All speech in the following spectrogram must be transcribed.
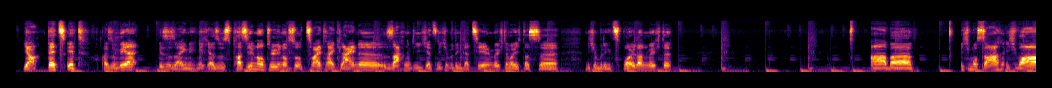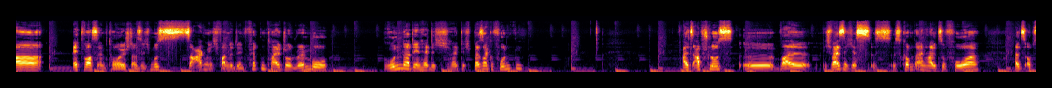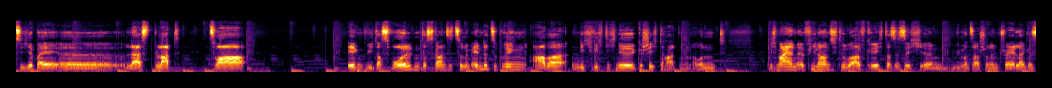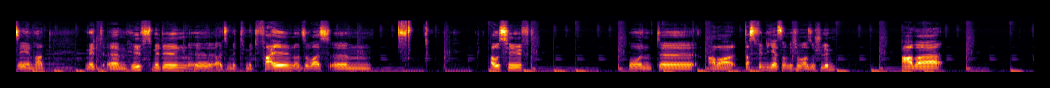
ja, that's it. Also mehr ist es eigentlich nicht. Also es passieren natürlich noch so zwei, drei kleine Sachen, die ich jetzt nicht unbedingt erzählen möchte, weil ich das äh, nicht unbedingt spoilern möchte. Aber ich muss sagen, ich war etwas enttäuscht. Also ich muss sagen, ich fand den vierten Teil John Rambo runder, den hätte ich, hätte ich besser gefunden. Als Abschluss, äh, weil ich weiß nicht, es, es, es kommt einem halt so vor, als ob sie hier bei äh, Last Blood zwar irgendwie das wollten, das Ganze zu einem Ende zu bringen, aber nicht richtig eine Geschichte hatten. Und ich meine, viele haben sich darüber aufgeregt, dass es sich, ähm, wie man es auch schon im Trailer gesehen hat, mit ähm, Hilfsmitteln, äh, also mit, mit Fallen und sowas ähm, aushilft. Und äh, aber das finde ich jetzt noch nicht immer so schlimm. Aber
